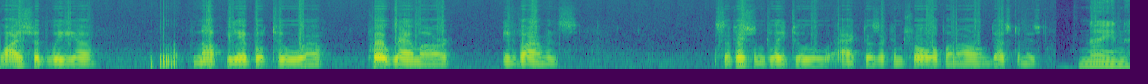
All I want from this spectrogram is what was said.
Why should we uh, not be able to uh, program our environments sufficiently to act as a control upon our own destinies. Näin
